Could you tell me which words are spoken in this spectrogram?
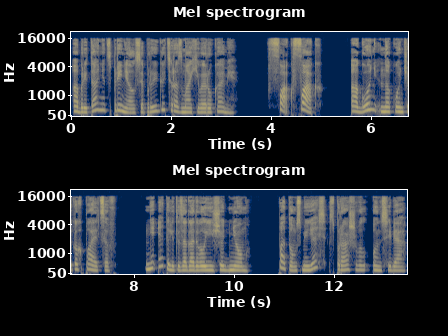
а британец принялся прыгать, размахивая руками. «Фак, фак!» Огонь на кончиках пальцев. «Не это ли ты загадывал еще днем?» Потом, смеясь, спрашивал он себя.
